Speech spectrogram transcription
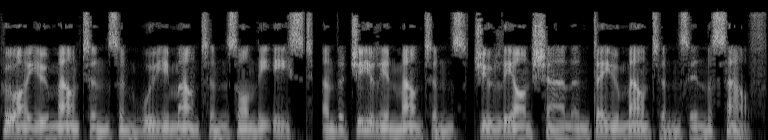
Huaiyu Mountains and Wuyi Mountains on the east, and the Jiulian Mountains and Dayu Mountains in the south.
